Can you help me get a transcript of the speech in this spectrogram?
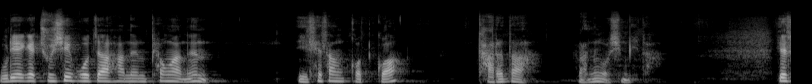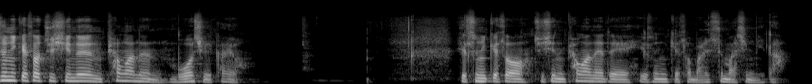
우리에게 주시고자 하는 평안은 이 세상 것과 다르다라는 것입니다. 예수님께서 주시는 평안은 무엇일까요? 예수님께서 주시는 평안에 대해 예수님께서 말씀하십니다.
